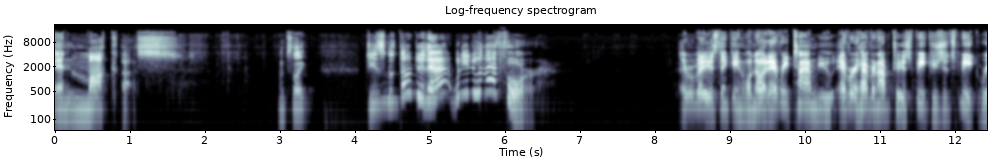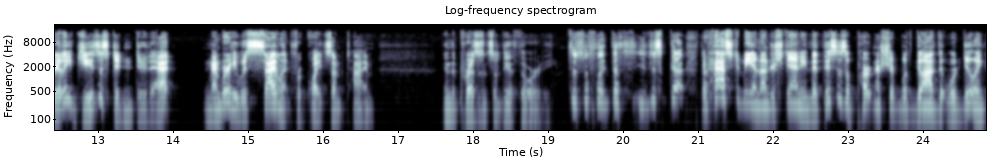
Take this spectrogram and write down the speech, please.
and mock us. It's like, Jesus goes, Don't do that. What are you doing that for? Everybody is thinking, well, no, at every time you ever have an opportunity to speak, you should speak. Really? Jesus didn't do that. Remember, he was silent for quite some time in the presence of the authority. It's like that's you just got there has to be an understanding that this is a partnership with God that we're doing,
